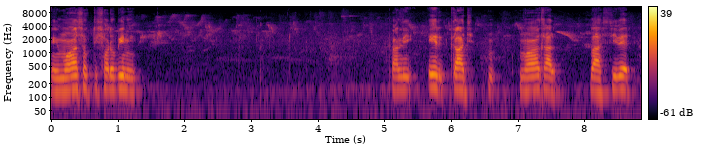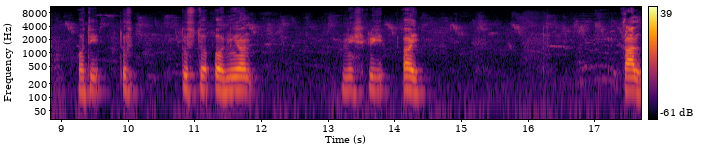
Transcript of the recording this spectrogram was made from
এই মহাশক্তি স্বরূপিণী কালী এর কাজ মহাকাল বা শিবের অতি তুস- তুষ্ট ও নিরন নিষ্ক্রিয় কাল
